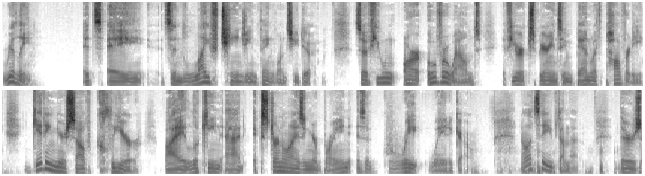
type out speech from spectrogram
really, it's a it's a life changing thing once you do it. So if you are overwhelmed, if you're experiencing bandwidth poverty, getting yourself clear by looking at externalizing your brain is a great way to go. Now, let's say you've done that. There's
